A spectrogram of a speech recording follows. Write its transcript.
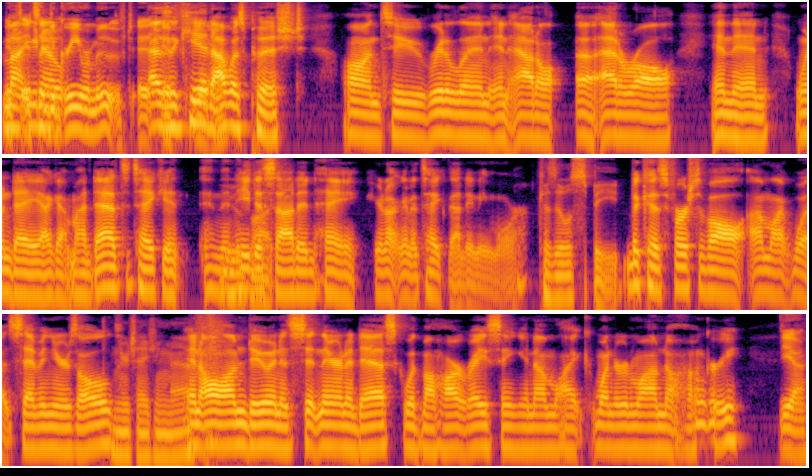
It's, My- it's you a know, degree removed. i- As a kid, you know. I was pushed onto Ritalin and Adderall, uh, Adderall, and then one day I got my dad to take it, and then He he, like- decided, "Hey, you're not going to take that anymore." because it was speed. Because first of all, I'm like what seven years old, And you're taking meth, and all I'm doing is sitting there in a desk with my heart racing, and I'm like wondering why I'm not hungry. yeah,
